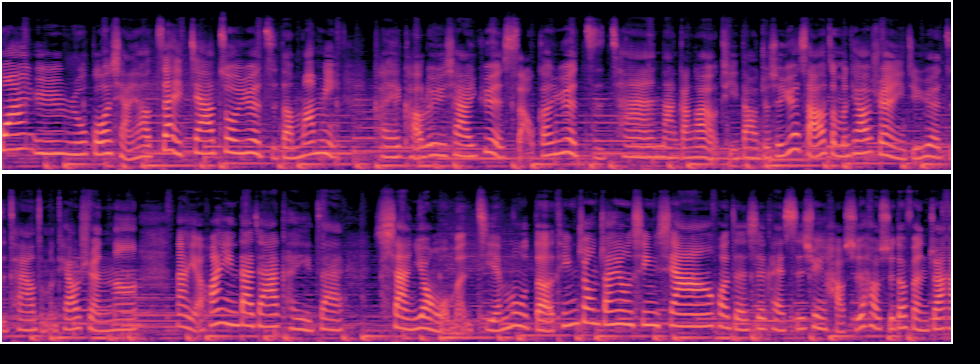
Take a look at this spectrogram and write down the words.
关于如果想要在家坐月子的妈咪，可以考虑一下月嫂跟月子餐。那刚刚有提到就是月嫂要怎么挑选，以及月子餐要怎么挑选呢？那也欢迎大家可以在善用我们节目的听众专用信箱，或者是可以私讯好时好时的粉砖。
